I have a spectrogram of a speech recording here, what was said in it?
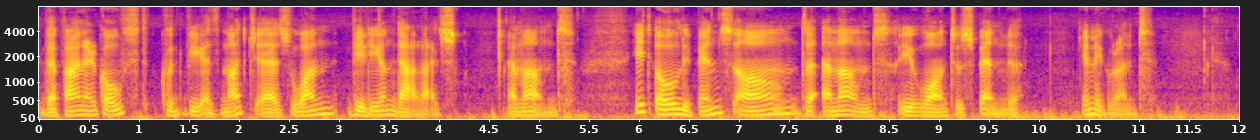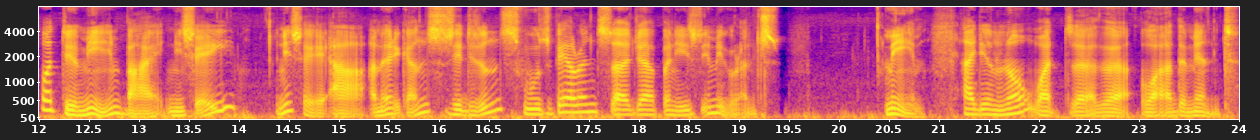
The final cost could be as much as one billion dollars amount. It all depends on the amount you want to spend. Immigrant. What do you mean by Nisei? Nisei are American citizens whose parents are Japanese immigrants. Me, I didn't know what uh, the word meant.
